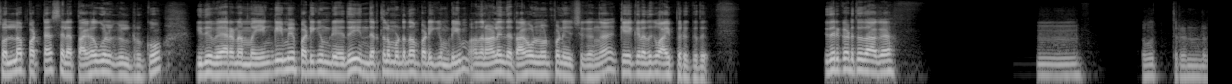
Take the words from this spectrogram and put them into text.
சொல்லப்பட்ட சில தகவல்கள் இருக்கும். இது வேற நம்ம எங்கேயுமே படிக்க முடியாது. இந்த இடத்துல மட்டும் தான் படிக்க முடியும். அதனால் இந்த தகவல் நோட் பண்ணி வச்சுக்கோங்க. கேட்குறதுக்கு வாய்ப்பு இருக்குது. இதற்கு அடுத்ததாக அறுபத்தி ரெண்டு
